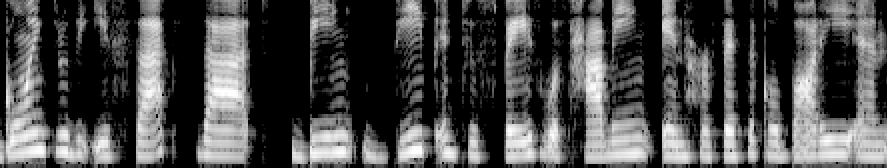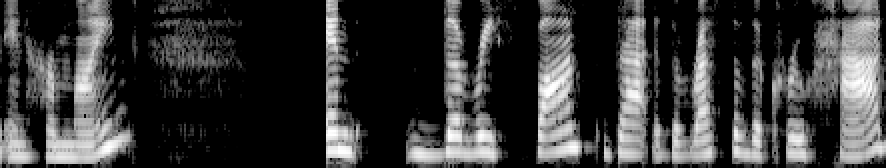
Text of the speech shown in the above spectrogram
going through the effects that being deep into space was having in her physical body and in her mind. And the response that the rest of the crew had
